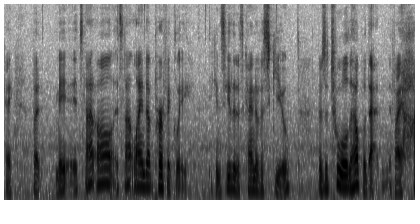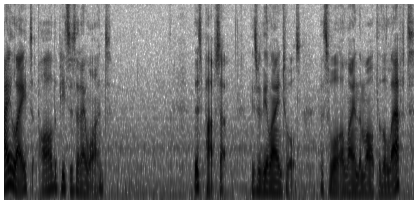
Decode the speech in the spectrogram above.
Okay, but it's not all, it's not lined up perfectly. You can see that it's kind of askew. There's a tool to help with that. If I highlight all the pieces that I want, this pops up. These are the align tools. This will align them all to the left.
